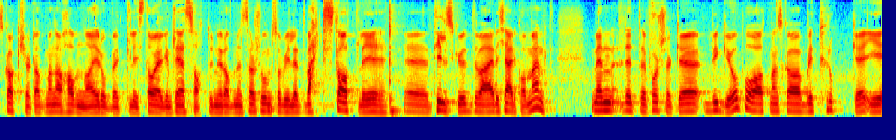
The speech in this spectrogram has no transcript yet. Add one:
skakkjørt at man har havna i Robek-lista og egentlig er satt under administrasjon, så vil ethvert statlig tilskudd være kjærkomment. Men dette forsøket bygger jo på at man skal bli trukket i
